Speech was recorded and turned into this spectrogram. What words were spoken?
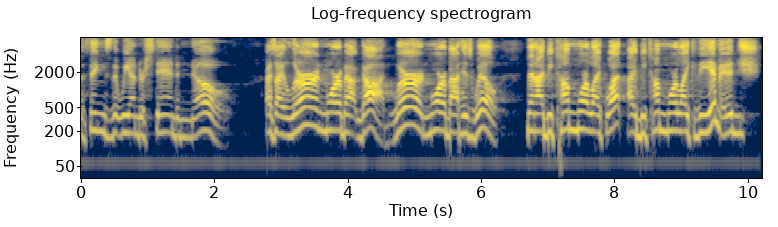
The things that we understand and know. As I learn more about God, learn more about His will, then I become more like what? I become more like the image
